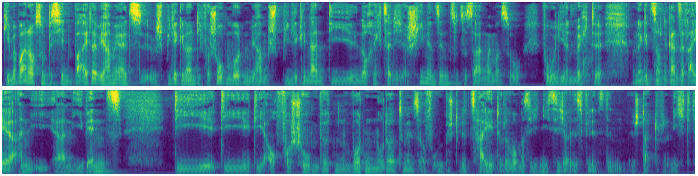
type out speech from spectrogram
Gehen wir mal noch so ein bisschen weiter. Wir haben ja jetzt Spiele genannt, die verschoben wurden. Wir haben Spiele genannt, die noch rechtzeitig erschienen sind, sozusagen, wenn man es so formulieren möchte. Und dann gibt es noch eine ganze Reihe an, an Events, die, die, die auch verschoben würden, wurden oder zumindest auf unbestimmte Zeit oder wo man sich nicht sicher ist, findet es denn statt oder nicht.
